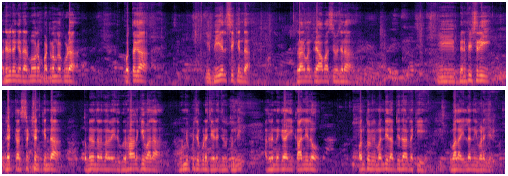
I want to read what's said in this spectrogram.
అదేవిధంగా ధర్మవరం పట్టణంలో కూడా కొత్తగా ఈ బిఎల్సి కింద ప్రధానమంత్రి ఆవాస్ యోజన ఈ బెనిఫిషరీ లెడ్ కన్స్ట్రక్షన్ కింద తొమ్మిది వందల నలభై ఐదు గృహాలకి వాళ్ళ భూమి పూజ కూడా చేయడం జరుగుతుంది. అదేవిధంగా ఈ కాలనీలో పంతొమ్మిది మంది లబ్ధిదారులకి వాళ్ళ ఇళ్ళని ఇవ్వడం జరిగింది.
